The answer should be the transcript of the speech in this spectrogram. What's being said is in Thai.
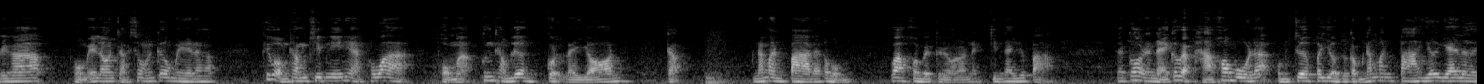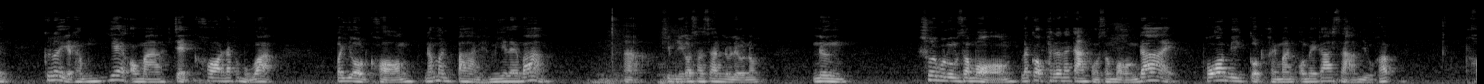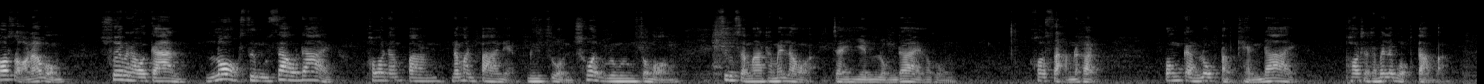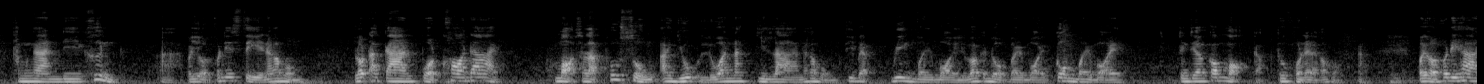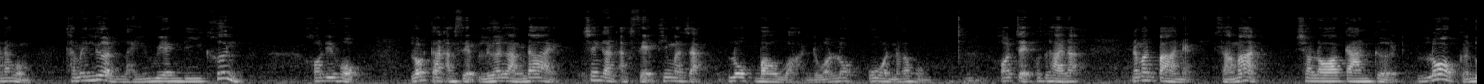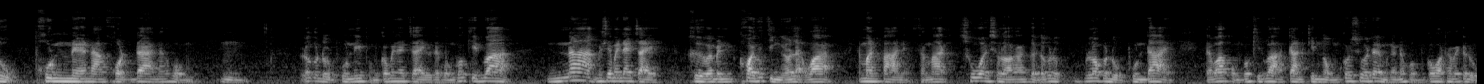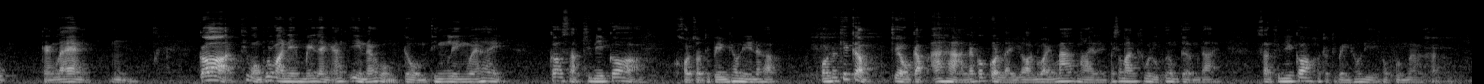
วัสดีครับ ผมเอรอนจากช่องอันเกิลเมย์นะครับ ที่ผมทำคลิปนี้เนี่ยเพราะว่าผมอะเพิ่งทำเรื่องกรดไหลย้อนกับน้ำมันปลาไปครับผม ว่าคนเป็นกรดไหลย้อนเนี่ยกินได้หรือเปล่า แล้วก็ไหนๆก็แบบหาข้อมูลแล้ว ผมเจอประโยชน์เกี่ยวกับน้ำมันปลาเยอะแยะเลย ก็เลยอยากทำแยกออกมา 7 ข้อนะครับผมว่า ประโยชน์ของน้ำมันปลาเนี่ยมีอะไรบ้างอะคลิปนี้ก็สั้นๆเร็วๆเนาะหนึ่งช่วยบำรุงสมอง แล้วก็พัฒนาการของสมองได้ เพราะว่ามีกรดไขมันโอเมก้า3อยู่ครับ ข้อ 2 นะครับผม ช่วยบรรเทาอาการโรคซึมเศร้าได้ เพราะว่าน้ำปลาน้ำมันปลาเนี่ยมีส่วนช่วยบำรุงสมอง ซึ่งสามารถทำให้เราอะใจเย็นลงได้ครับผม ข้อ 3 นะครับ ป้องกันโรคตับแข็งได้ เพราะจะทำให้ระบบตับอะทำงานดีขึ้นอ่าประโยชน์ข้อที่ 4 นะครับผม ลดอาการปวดข้อได้ เหมาะสำหรับผู้สูงอายุหรือว่านักกีฬานะครับผมที่แบบวิ่งบ่อยๆ หรือว่ากระโดดบ่อยๆ ก้มบ่อยๆ จริงๆก็เหมาะกับทุกคนเลยนะครับผม ประโยชน์ข้อที่5นะผมทำให้เลือดไหลเวียนดีขึ้น ข้อที่ 6 ลดการอักเสบเรื้อรังได้ เช่นการอักเสบที่มาจากโรคเบาหวานหรือว่าโรคอ้วนนะครับผมข้อ7ข้อสุดท้ายละน้ำมันปลาเนี่ยสามารถชะลอการเกิดโรคกระดูกพุนในอนาคตได้นะครับผมอืมโรคกระดูกพุนนี่ผมก็ไม่แน่ใจแต่ผมก็คิดว่าน่าไม่ใช่ไม่แน่ใจ คือมันเป็นข้อที่จริงแล้วแหละว่า น้ำมันปลาเนี่ยสามารถช่วยชะลอการเกิดโรคกระดูกโรคกระดูกพรุนได้ แต่ว่าผมก็คิดว่าการกินนมก็ช่วยได้เหมือนกันนะผมก็ว่าทำให้กระดูกแข็งแรงอืมก็ที่ผมพูดมาเนี่ยมีแหล่งอ้างอิงนะครับผมเดี๋ยวผมทิ้งลิงก์ไว้ให้ ก็สำหรับคลิปนี้ก็ขอจบแต่เพียงเท่านี้นะครับผมจะคิดกับเกี่ยวกับอาหารแล้วก็กดไหลย้อนไว้มากมายเลยก็สามารถเข้าไปดูเพิ่มเติมได้สำหรับคลิปนี้ก็ขอจบแต่เพียงเท่านี้ขอบคุณมากครับ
